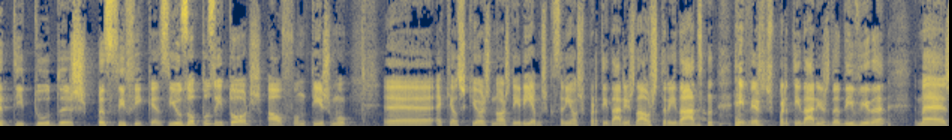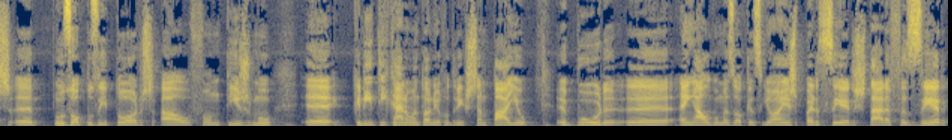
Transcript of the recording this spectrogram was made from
atitudes pacíficas. E os opositores ao fontismo, aqueles que hoje nós diríamos que seriam os partidários da austeridade em vez dos partidários da dívida, mas os opositores ao fontismo eh, criticaram António Rodrigues Sampaio eh, por, eh, em algumas ocasiões, parecer estar a fazer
